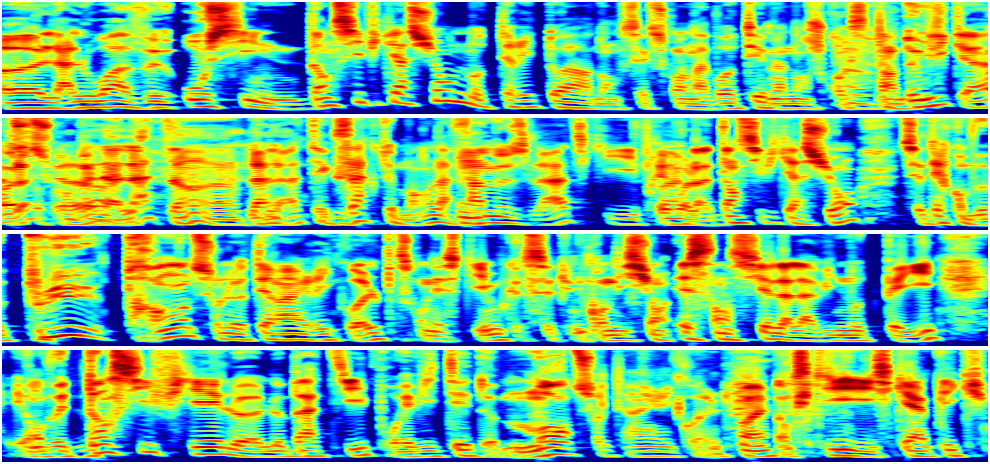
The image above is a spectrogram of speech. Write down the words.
Euh, la loi veut aussi une densification de notre territoire. Donc, c'est ce qu'on a voté maintenant, je crois que c'était en 2015. Voilà ce qu'on appelle la latte. hein. La latte, exactement, la fameuse latte qui prévoit Ouais. la densification. C'est-à-dire qu'on ne veut plus prendre sur le terrain agricole parce qu'on estime que c'est une condition essentielle à la vie de notre pays et on veut densifier le, le bâti pour éviter de mordre sur le terrain agricole. Ouais. Donc, ce qui, ce qui implique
